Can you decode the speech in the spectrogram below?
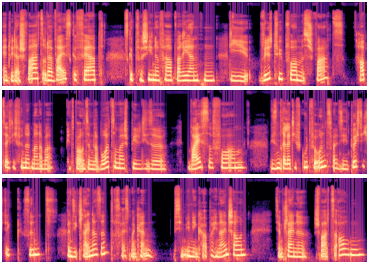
entweder schwarz oder weiß gefärbt es gibt verschiedene Farbvarianten. Die Wildtypform ist schwarz. Hauptsächlich findet man aber jetzt bei uns im Labor zum Beispiel diese weiße Form. Die sind relativ gut für uns, weil sie durchsichtig sind, wenn sie kleiner sind. Das heißt, man kann ein bisschen in den Körper hineinschauen. Sie haben kleine schwarze Augen,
